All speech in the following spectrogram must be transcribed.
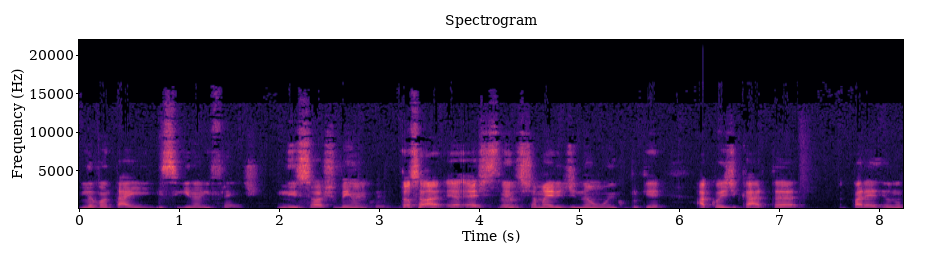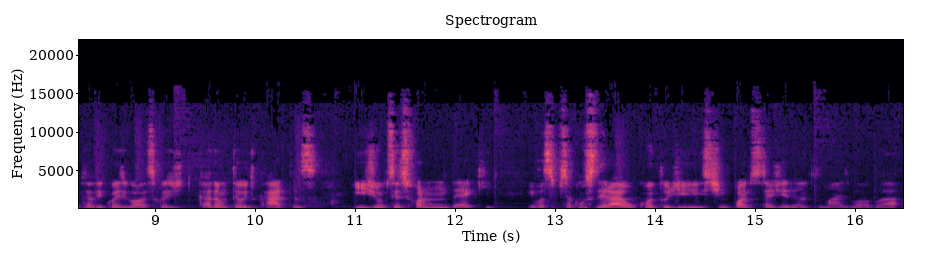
levantar e, e seguir em frente. Nisso eu acho bem único ele. Então, sei lá, eu, eu acho estranho você chamar ele de não único, porque a coisa de carta. Pare... Eu nunca vi coisa igual, essa coisa de cada um ter oito cartas e juntos vocês formam um deck. E você precisa considerar o quanto de Steam Points está gerando e tudo mais, blá blá.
